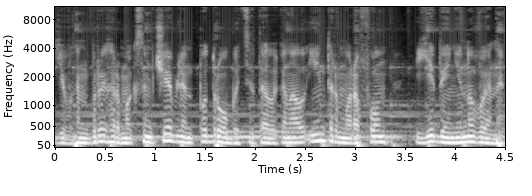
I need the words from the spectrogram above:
Євген Бригар, Максим Чеблін, подробиці телеканал Інтер, марафон. Єдині новини.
